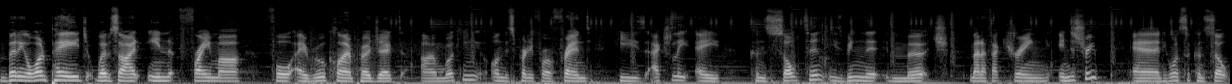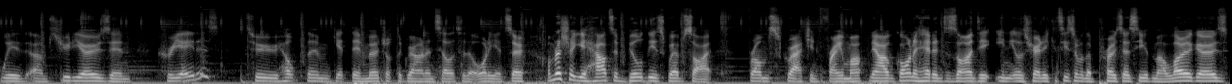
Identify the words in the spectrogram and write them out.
I'm building a one-page website in Framer for a real client project. I'm working on this project for a friend. He's actually a consultant. He's been in the merch manufacturing industry and he wants to consult with um, studios and creators to help them get their merch off the ground and sell it to the audience. So I'm going to show you how to build this website from scratch in Framer. Now I've gone ahead and designed it in Illustrator. You can see some of the process here with my logos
